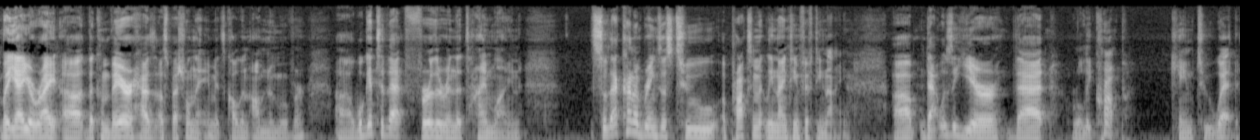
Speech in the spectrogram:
but yeah, you're right. Uh, the conveyor has a special name. It's called an omnimover. Uh, we'll get to that further in the timeline. So that kind of brings us to approximately 1959. Uh, that was the year that Rolly Crump came to WED.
